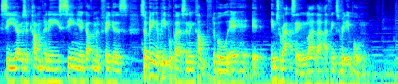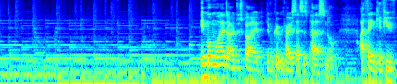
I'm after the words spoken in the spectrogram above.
CEOs of companies, senior government figures. So being a people person and comfortable interacting like that, I think is really important. In one word, I would describe the recruitment process as personal. I think if you've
